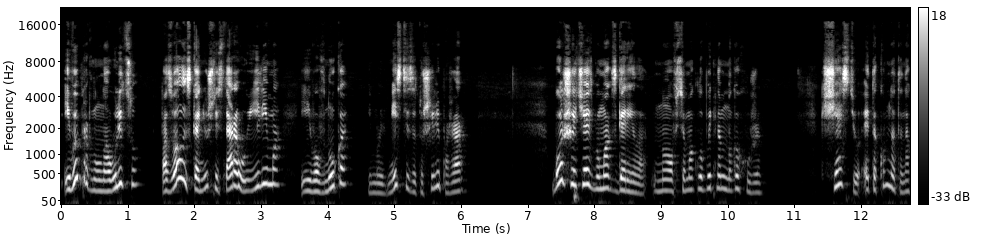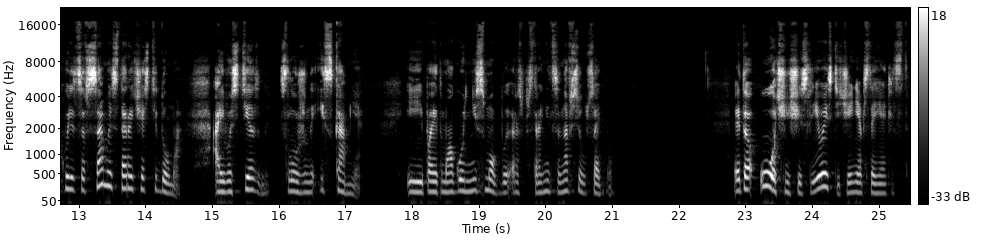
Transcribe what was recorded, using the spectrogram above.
и выпрыгнул на улицу, позвал из конюшни старого Уильяма и его внука, и мы вместе затушили пожар. Большая часть бумаг сгорела, но все могло быть намного хуже. К счастью, эта комната находится в самой старой части дома, а его стены сложены из камня и поэтому огонь не смог бы распространиться на всю усадьбу. Это очень счастливое стечение обстоятельств.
